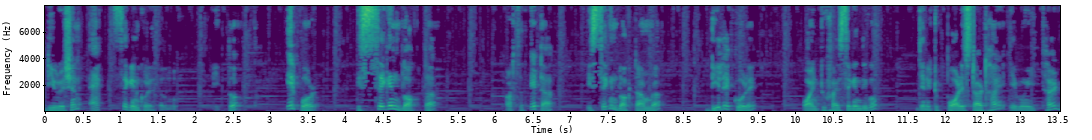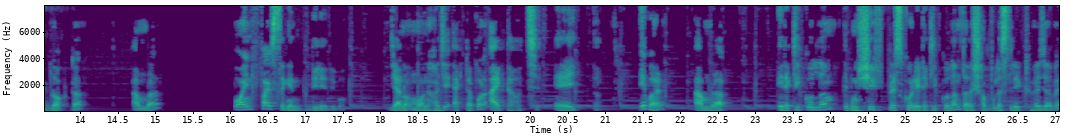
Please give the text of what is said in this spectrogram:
ডিউরেশন এক সেকেন্ড করে ফেলব। এই তো। এরপর এই সেকেন্ড ব্লকটা অর্থাৎ এটা, এই সেকেন্ড ব্লকটা আমরা ডিলে করে পয়েন্ট টু ফাইভ সেকেন্ড দিব। যেন একটু পরে স্টার্ট হয় এবং এই থার্ড ব্লকটা আমরা পয়েন্ট ফাইভ সেকেন্ড ডিলে দিব। যেন মনে হয় যে একটা পর আরেকটা হচ্ছে। এই তো। এবার আমরা এটা ক্লিক করলাম এবং শিফট প্রেস করে এটা ক্লিক করলাম, তাহলে সবগুলো সিলেক্ট হয়ে যাবে।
